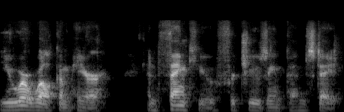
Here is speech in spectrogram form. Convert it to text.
You are welcome here, and thank you for choosing Penn State.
